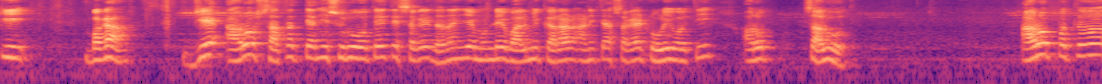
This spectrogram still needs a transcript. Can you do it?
की बघा जे आरोप सातत्याने सुरू होते ते सगळे धनंजय मुंडे वाल्मी कराड आणि त्या सगळ्या टोळीवरती आरोप चालू होते. आरोपपत्र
